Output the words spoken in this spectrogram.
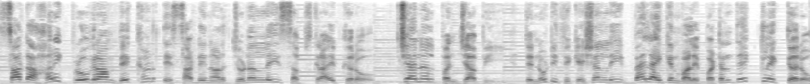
ਸਾਡਾ ਹਰ ਇੱਕ ਪ੍ਰੋਗਰਾਮ ਦੇਖਣ ਤੇ ਸਾਡੇ ਨਾਲ ਜੁੜਨ ਲਈ ਸਬਸਕ੍ਰਾਈਬ ਕਰੋ। ਚੈਨਲ ਪੰਜਾਬੀ ਤੇ ਨੋਟੀਫਿਕੇਸ਼ਨ ਲਈ ਬੈਲ ਆਈਕਨ ਵਾਲੇ ਬਟਨ ਤੇ ਕਲਿੱਕ ਕਰੋ।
